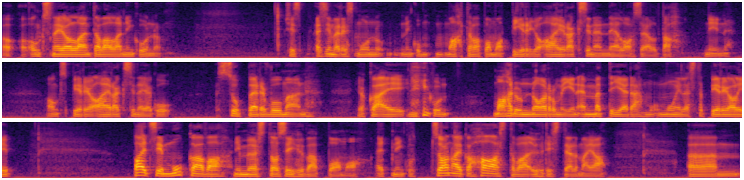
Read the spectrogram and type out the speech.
Onko ne jollain tavalla niin kuin, siis esimerkiksi mun niin kuin mahtava pomo Pirjo Airaksinen neloselta, niin onko Pirjo Airaksinen joku superwoman, joka ei niin kuin, mahdu normiin, en mä tiedä. Mun mielestä Pirjo oli paitsi mukava, niin myös tosi hyvä pomo. Et niin kuin, se on aika haastava yhdistelmä ja öm,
